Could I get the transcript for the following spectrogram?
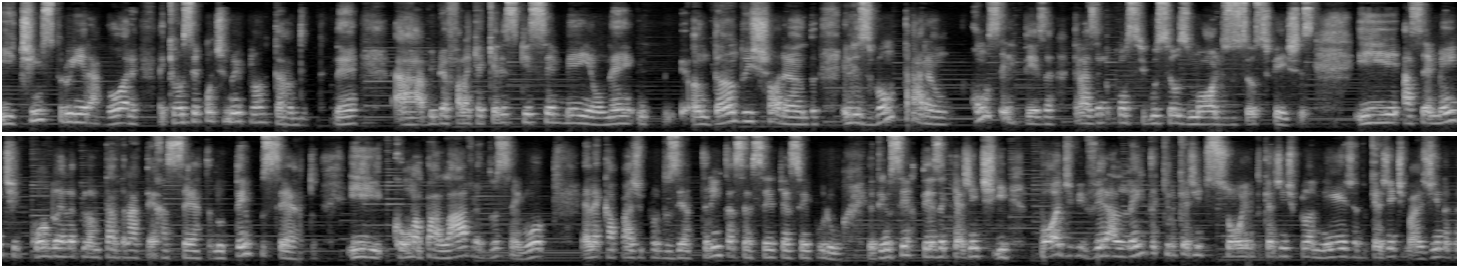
e te instruir agora é que você continue plantando. Né? A Bíblia fala que aqueles que semeiam, né, andando e chorando, eles voltarão com certeza trazendo consigo os seus molhos, os seus feixes. E a semente, quando ela é plantada na terra certa, no tempo certo e com uma palavra do Senhor, ela é capaz de produzir a 30, a 60 e a 100 por um. Eu tenho certeza que a gente pode viver além daquilo que a gente sonha, do que a gente planeja, do que a gente imagina,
